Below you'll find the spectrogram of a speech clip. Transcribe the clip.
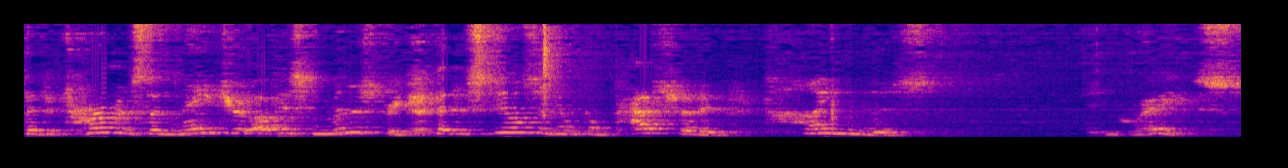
that determines the nature of His ministry, that instills in Him compassion and kindness and grace.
